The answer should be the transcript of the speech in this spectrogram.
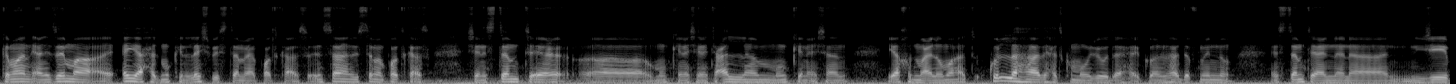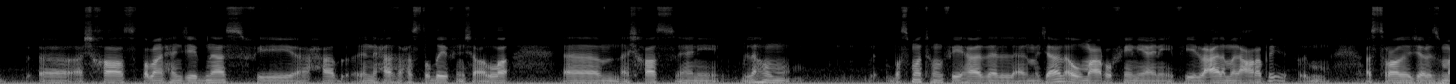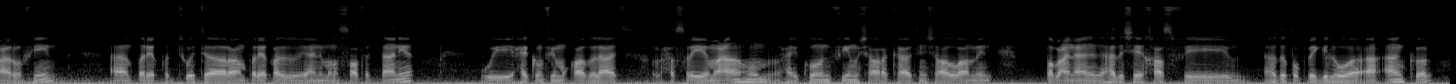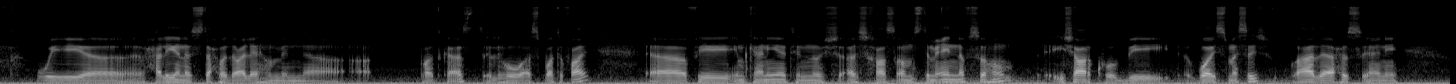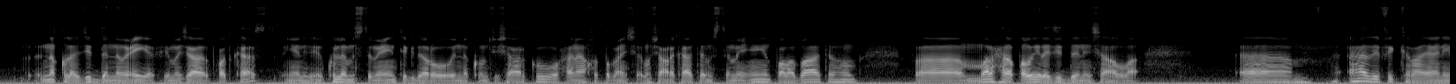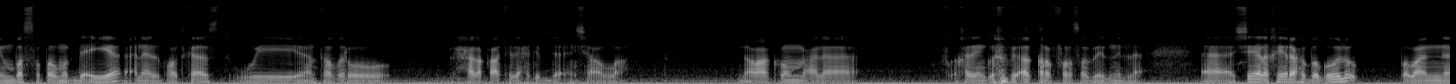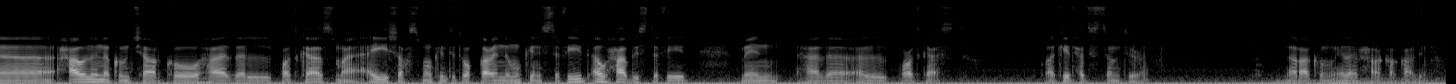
كمان يعني زي ما أي أحد ممكن ليش بيستمع بودكاست الانسان بيستمع بودكاست عشان يستمتع آه، ممكن عشان يتعلم ممكن عشان ياخذ معلومات كلها هذه حتكون موجودة. حيكون الهدف منه نستمتع إننا نجيب آه، أشخاص. طبعا حنجيب ناس في حاب ان حستضيف إن شاء الله أشخاص يعني لهم بصمتهم في هذا المجال أو معروفين يعني في العالم العربي. astrologers معروفين عن طريق تويتر عن طريق يعني المنصات الثانية. وحيكون في مقابلات حصرية معاهم وحيكون في مشاركات إن شاء الله من طبعا هذا الشيء خاص في هذا التطبيق اللي هو Anchor وحاليا استحوذوا عليهم من بودكاست اللي هو Spotify. في إمكانية إنه الأشخاص أو المستمعين نفسهم يشاركوا بفويس مسج وهذا أحس يعني نقلة جدا نوعية في مجال البودكاست. يعني كل المستمعين تقدروا إنكم تشاركوا وحناخذ طبعا مشاركات المستمعين طلباتهم. فمرحلة طويلة جدا إن شاء الله. هذه فكرة يعني مبسطة ومبدئية عن البودكاست وانتظروا الحلقات اللي حتبدأ إن شاء الله. نراكم على خلينا نقول في أقرب فرصة بإذن الله. آه، الشيء الأخير أحب أقوله طبعا آه، حاولوا إنكم تشاركوا هذا البودكاست مع أي شخص ممكن تتوقع إنه ممكن يستفيد أو حاب يستفيد من هذا البودكاست. وأكيد حتستمتعون. نراكم إلى الحلقة القادمة.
